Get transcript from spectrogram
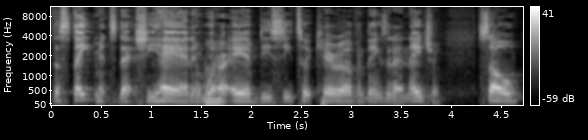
the statements that she had and what her AFDC took care of and things of that nature. So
